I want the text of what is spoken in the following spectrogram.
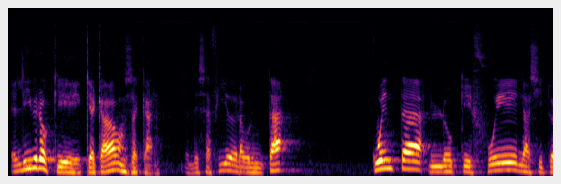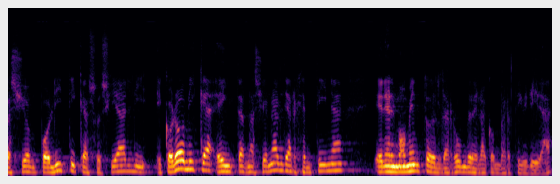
El libro que, acabamos de sacar, El desafío de la voluntad, cuenta lo que fue la situación política, social, y económica e internacional de Argentina en el momento del derrumbe de la convertibilidad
